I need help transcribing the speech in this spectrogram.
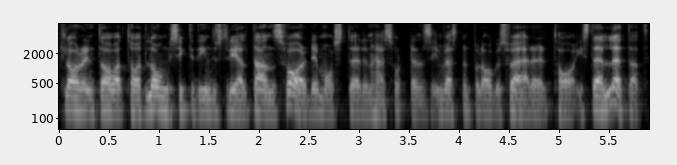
klarar inte av att ta ett långsiktigt industriellt ansvar. Det måste den här sortens investmentbolag och sfärer ta istället. Att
